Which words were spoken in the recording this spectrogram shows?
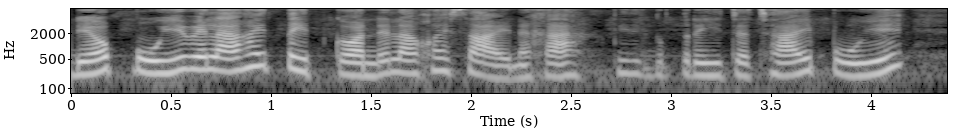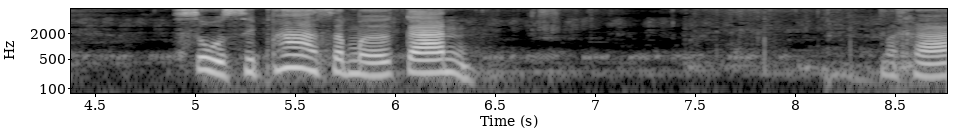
เดี๋ยวปุ๋ยเวลาให้ติดก่อนเดี๋ยวเราค่อยใส่นะคะ พี่ตรีจะใช้ปุ๋ยสูตร 15 เสมอกันนะคะ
